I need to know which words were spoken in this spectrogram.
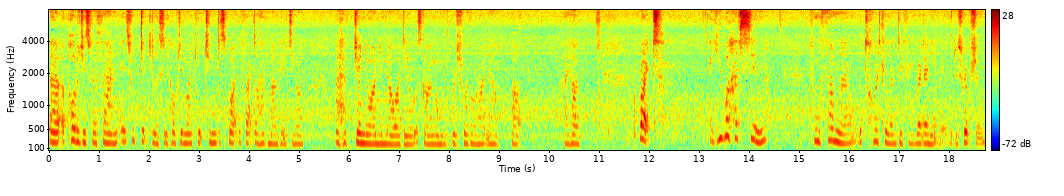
Uh, apologies for the fan, it's ridiculously hot in my kitchen despite the fact I have no heating on. I have genuinely no idea what's going on with the British weather right now, but hey ho. Right, you will have seen from the thumbnail, the title, and if you read any of it, the description,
